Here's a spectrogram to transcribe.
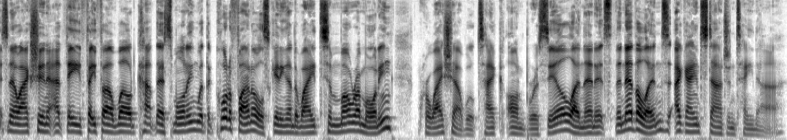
It's no action at the FIFA World Cup this morning with the quarterfinals getting underway tomorrow morning. Croatia will take on Brazil and then it's the Netherlands against Argentina.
